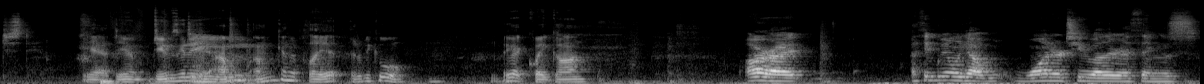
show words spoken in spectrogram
just doom Yeah, Doom. Doom's gonna. Doom. I'm I'm gonna play it. It'll be cool. They got QuakeCon. all right i think we only got one or two other things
